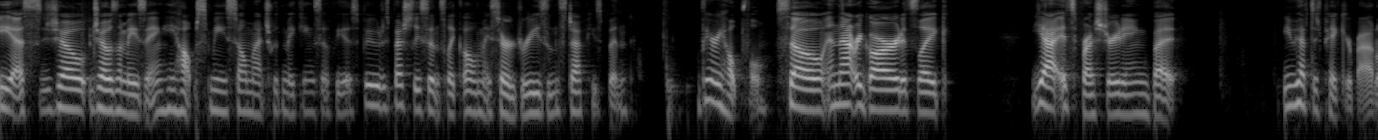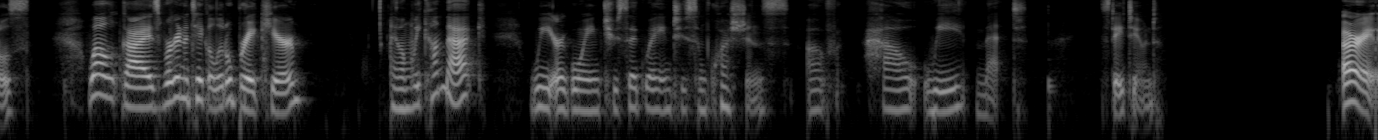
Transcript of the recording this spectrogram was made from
Yes, Joe Joe's amazing. He helps me so much with making Sophia's food, especially since like all my surgeries and stuff. He's been very helpful. So in that regard, it's like, yeah, it's frustrating, but you have to pick your battles. Well, guys, we're gonna take a little break here, and when we come back, we are going to segue into some questions of how we met. Stay tuned. All right.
